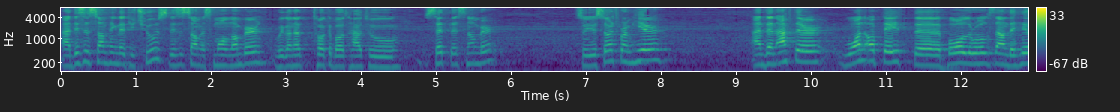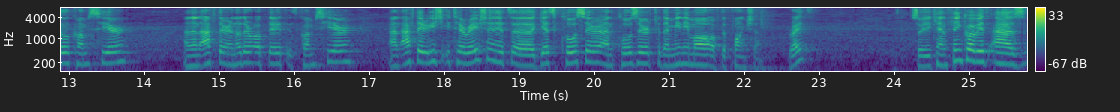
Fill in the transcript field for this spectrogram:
and this is something that you choose. This is some small number. We're going to talk about how to set this number. So you start from here, and then after one update, the ball rolls down the hill, comes here, and then after another update, it comes here, and after each iteration, it uh, gets closer and closer to the minima of the function, right? So you can think of it as,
